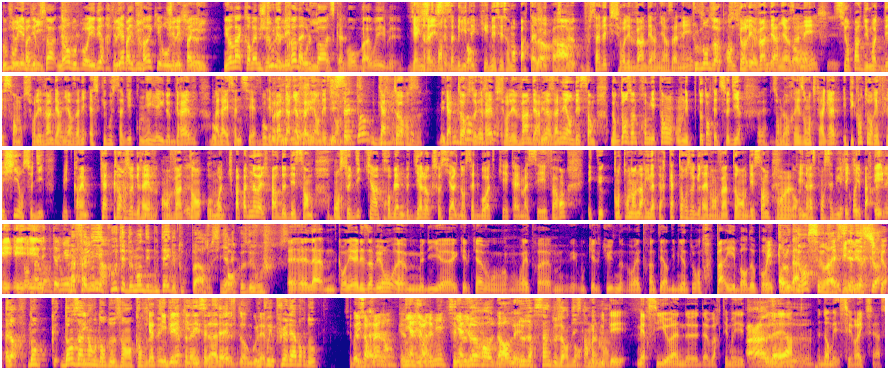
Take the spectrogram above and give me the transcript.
Vous pourriez me dire dit. ça Non, vous pourriez dire, il y a pas des dit. trains qui roulent. Je l'ai pas dit. Il y en a quand même, Je tous les trains pas ne roulent dit, pas. Pascal. Bon, bah oui, mais. Il y a une responsabilité bon. qui est nécessairement partagée Alors, parce ah. que vous savez que sur les 20 dernières années, Tout le monde va sur, prendre sur les 20 voiture. dernières Non, années, si on parle du mois de décembre, sur les 20 dernières années, est-ce que vous saviez combien il y a eu de grèves à la SNCF. Les 20 dernières années en décembre. 17 ou 18? 14. Mais tout le 14 temps, grèves sûr. sur les 20 dernières années en décembre. Donc dans un premier temps, on est plutôt tenté de se dire, Ouais. ils ont leur raison de faire grève. Et puis quand on réfléchit, on se dit, mais quand même 14 grèves en 20 ans au mois de... Je parle pas de Noël, je parle de décembre. On se dit qu'il y a un problème de dialogue social dans cette boîte qui est quand même assez effarant. Et que quand on en arrive à faire 14 grèves en 20 ans en décembre, Ouais. il y a une responsabilité qui est partagée. Et- et- et- Ma famille prime. écoute et demande des bouteilles de toutes parts, je vous signale, Bon. à cause de vous. Euh, là, comment dirait les avions, euh, me dit euh, quelqu'un, vont, vont être, euh, ou quelqu'une, vont être interdits bientôt entre Paris et Bordeaux pour Oui. le En climat. l'occurrence, c'est vrai. C'est bien que- sûr. alors, donc, dans un Oui. an ou dans deux ans, quand vous Cathy avez une grève de qui la SNCF, vous d'Angoulême. pouvez plus aller à Bordeaux. C'est Oui, 2h20, bah, non ni à Lyon. 2h30 C'est Ni à 2h, Non, mais- 2h05, 2h10 Bon, normalement. Écoutez, merci Johan euh, d'avoir témoigné de votre Ah, colère. je- Non, mais c'est vrai que c'est un.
